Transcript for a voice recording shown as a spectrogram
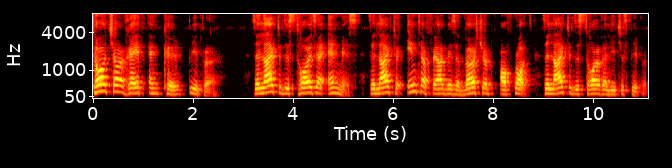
torture, rape, and kill people. They like to destroy their enemies. They like to interfere with the worship of God. They like to destroy religious people.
